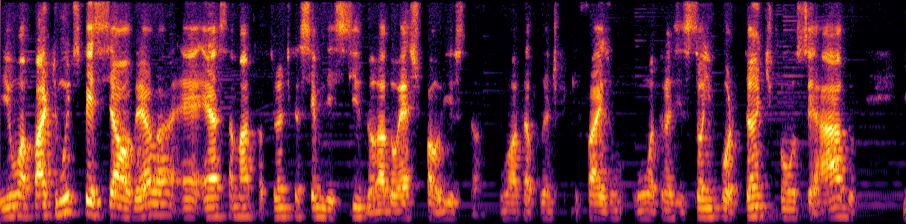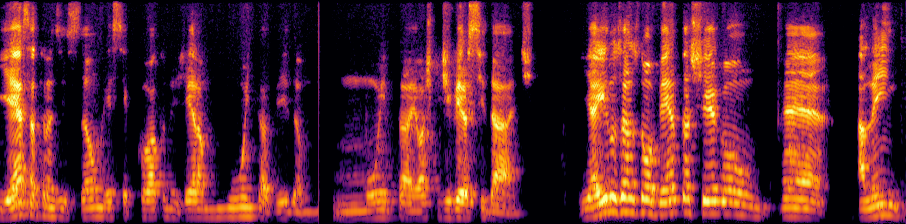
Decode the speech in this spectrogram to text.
e, uma parte muito especial dela é essa Mata Atlântica semidescida, lá do Oeste Paulista, uma Mata Atlântica que faz um, uma transição importante com o Cerrado, e essa transição, esse ecótono, gera muita vida, muita, eu acho que, diversidade. E aí, nos anos 90, chegam, é, além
